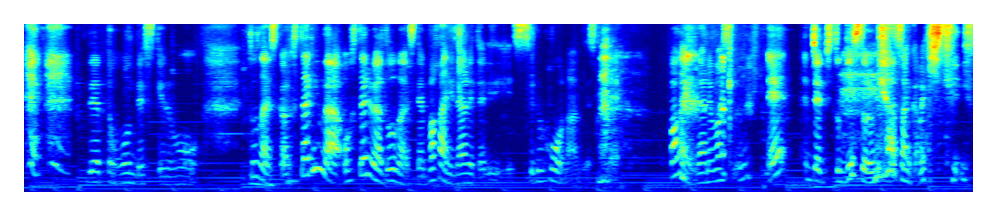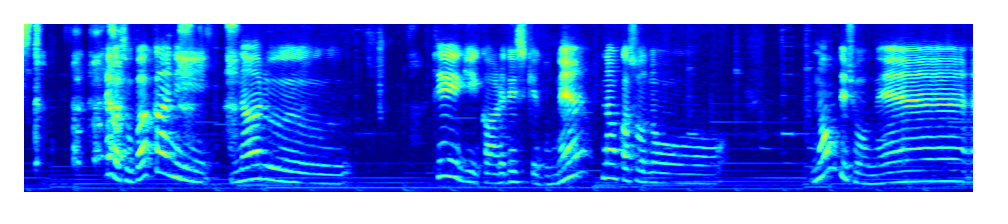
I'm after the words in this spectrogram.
だと思うんですけどもどうなんですか？二人はお二人はどうなんですか？バカになれたりする方なんですかね？バカになれます？え？じゃあちょっとゲストの皆さんから聞いていいですか？なんかそうバカになる定義があれですけどね。なんかそのなんでしょうね。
